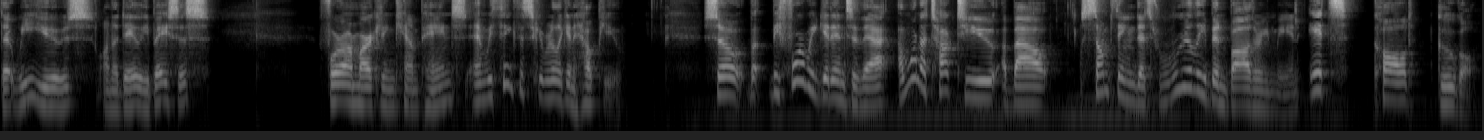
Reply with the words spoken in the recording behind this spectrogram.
that we use on a daily basis for our marketing campaigns, and we think this is really to help you. So, but before we get into that, I want to talk to you about something that's really been bothering me, and it's called Google.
